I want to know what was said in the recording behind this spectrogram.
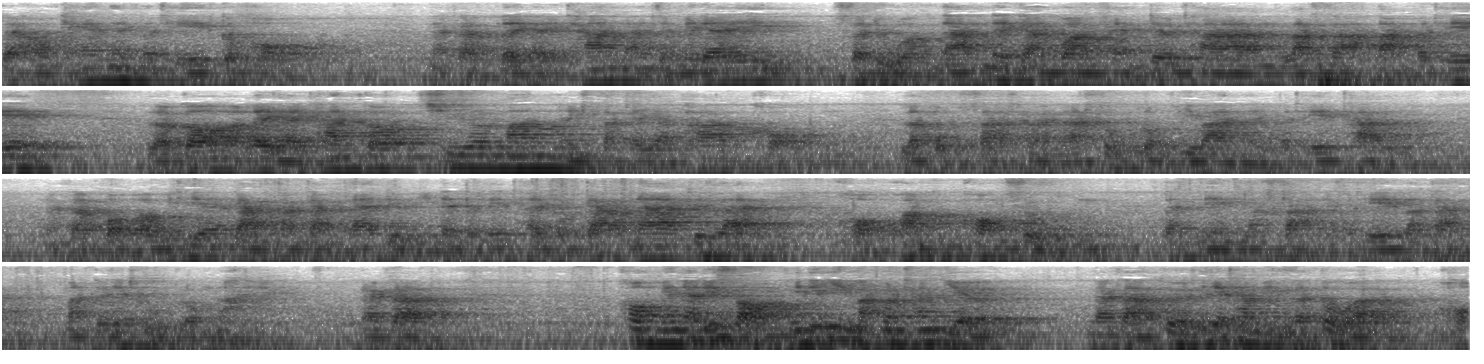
แต่เอาแค่ในประเทศก็พอนะครับหลายๆท่านอาจจะไม่ได้สะดวกนะในการวางแผนเดินทางรักษาต่างประเทศ แล้วก็หลาย ๆ ท่านก็เชื่อมั่นในศักยภาพของระบบสาธารณสุขโรงพยาบาลในประเทศไทยนะครับบอกว่าวิทยาการทางการแพทย์เดี๋ยวนี้ในประเทศไทยก็ก้าวหน้าขึ้นแล้วขอความคุ้มครองสูง แต่เน้นรักษาในประเทศละกัน มันก็จะถูกลงหน่อยนะครับคอมเมนต์อันที่สองที่ได้ยินมาค่อนข้างเยอะ นะครับคือที่จะทำอีกสักตัวขอ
